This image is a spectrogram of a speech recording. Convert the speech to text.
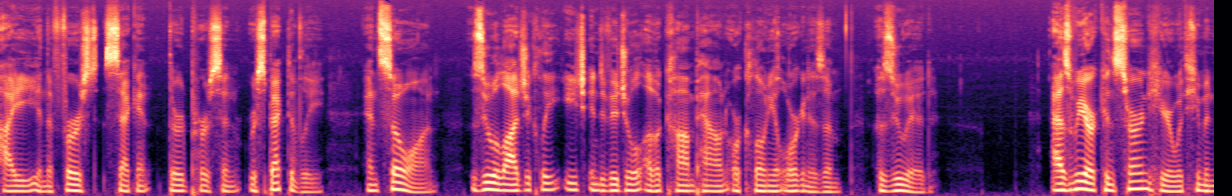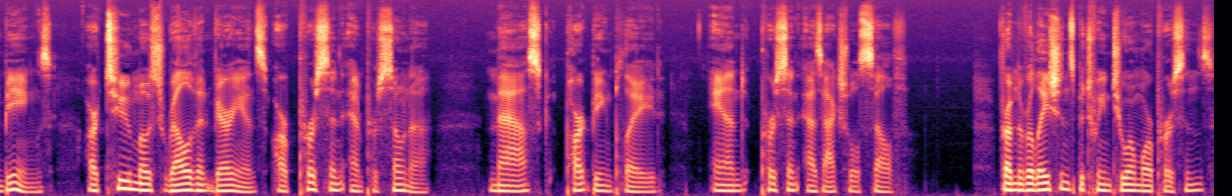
i.e., in the first, second, third person, respectively, and so on. Zoologically, each individual of a compound or colonial organism, a zooid. As we are concerned here with human beings, our two most relevant variants are person and persona, mask, part being played, and person as actual self. From the relations between two or more persons,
